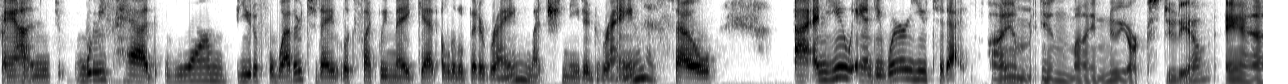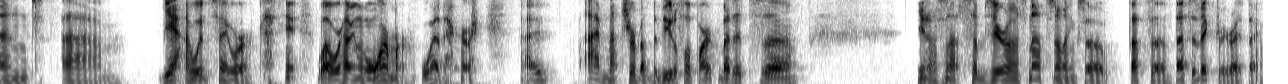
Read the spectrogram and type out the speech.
Excellent. And we've had warm, beautiful weather today. It looks like we may get a little bit of rain, much needed rain. So uh, and you, Andy, where are you today? I am in my New York studio, and um, yeah, I wouldn't say we're well. We're having warmer weather. I I'm not sure about the beautiful part, but it's uh, you know it's not sub zero, and it's not snowing, so that's a that's a victory right there.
